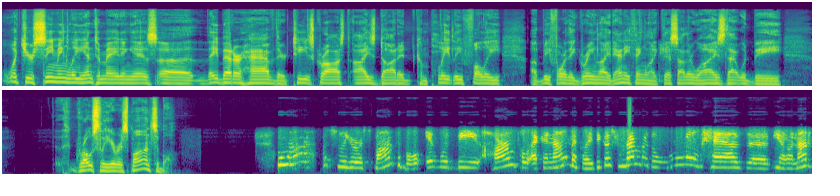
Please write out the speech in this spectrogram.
What you're seemingly intimating is uh, they better have their T's crossed, I's dotted completely, fully uh, before they greenlight anything like this. Otherwise, that would be grossly irresponsible. Socially irresponsible. It would be harmful economically because remember, the world has a, you know not a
